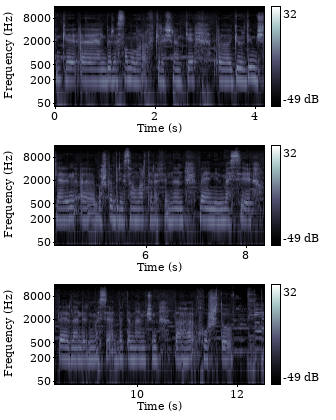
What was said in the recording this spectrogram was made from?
Çünki ə, yəni bir rəssam olaraq fikirləşirəm ki, ə, gördüyüm işlərin başqa bir insanlar tərəfindən bəyənilməsi, dəyərləndirilməsi əlbəttə mənim üçün daha xoşdur.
